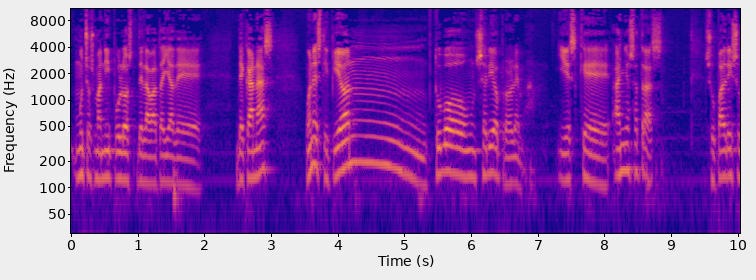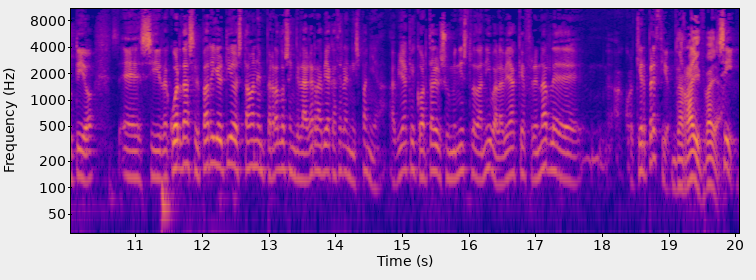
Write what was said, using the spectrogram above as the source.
muchos manípulos de la batalla de, de Canas. Bueno, Escipión tuvo un serio problema. Y es que años atrás, su padre y su tío, eh, si recuerdas, el padre y el tío estaban emperrados en que la guerra había que hacerla en Hispania. Había que cortar el suministro de Aníbal, había que frenarle a cualquier precio. De raíz, vaya. Sí,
